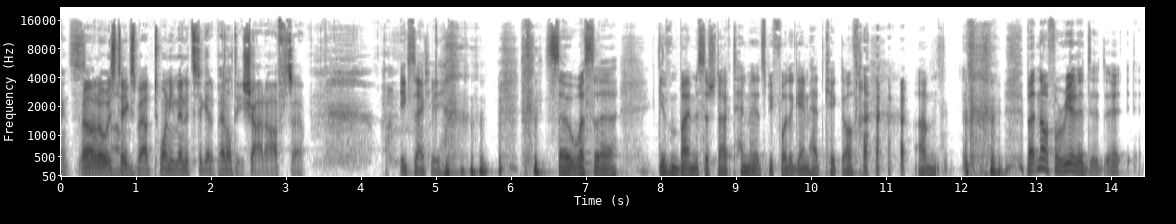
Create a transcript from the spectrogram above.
minute well, it always um, takes about 20 minutes to get a penalty shot off. So Exactly. so it was uh, given by Mr. Stark 10 minutes before the game had kicked off. um, but no, for real, it, it, it,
